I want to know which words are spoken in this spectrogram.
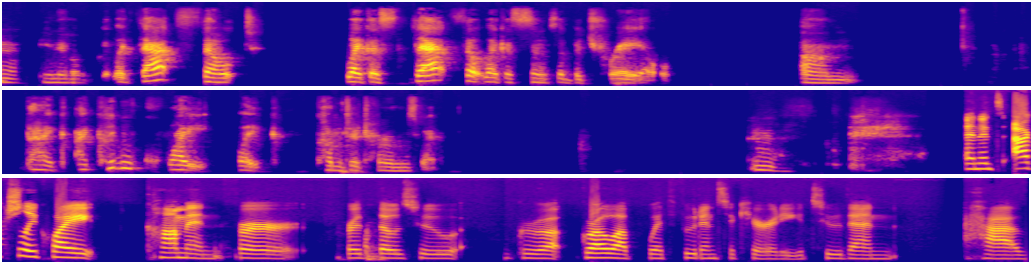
mm. you know like that felt like a that felt like a sense of betrayal um like i couldn't quite like come to terms with mm. and it's actually quite common for for those who grew up grow up with food insecurity to then have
